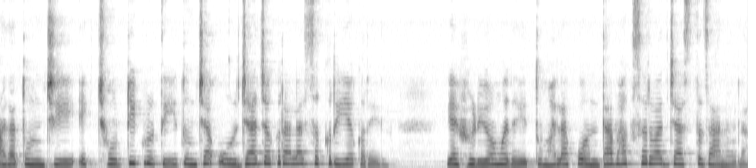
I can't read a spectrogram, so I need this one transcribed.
आता तुमची एक छोटी कृती तुमच्या ऊर्जा चक्राला सक्रिय करेल. या व्हिडिओमध्ये तुम्हाला कोणता भाग सर्वात जास्त जाणवला?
